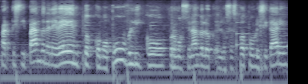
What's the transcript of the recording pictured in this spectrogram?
participando en el evento como público, promocionando en los spots publicitarios.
